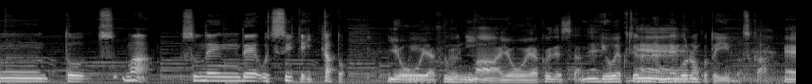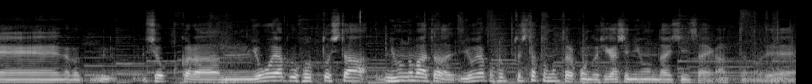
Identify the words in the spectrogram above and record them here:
うーんとすまあ数年で落ち着いていったと。い、ようやくまあようやくですかね。ようやくというのは何年頃のねことを言いますか、え。ー、なんかショックから、うんようやくほっとした日本の場合はただようやくほっとしたと思ったら今度東日本大震災があったので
